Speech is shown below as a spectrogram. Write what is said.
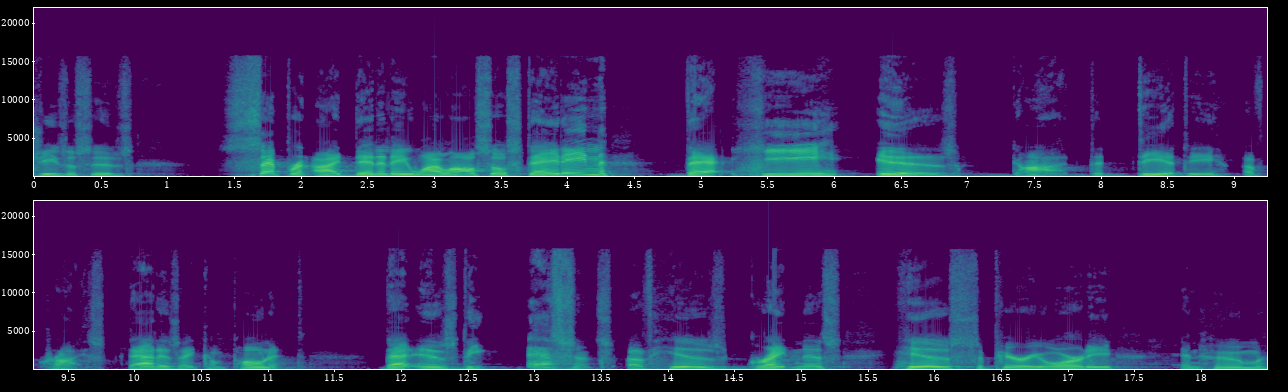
Jesus' separate identity while also stating that he is God, the deity of Christ. That is a component. That is the essence of his greatness, his superiority, in whom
